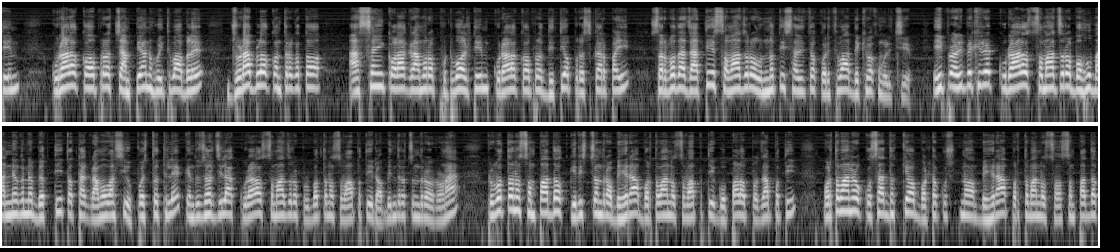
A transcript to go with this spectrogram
ଟିମ୍ କୁରାଳ କପ୍ର ଚାମ୍ପିୟନ ହୋଇଥିବା ବେଳେ ଯୋଡ଼ା ବ୍ଲକ ଅନ୍ତର୍ଗତ ଆସାଇଁ କଳା ଗ୍ରାମର ଫୁଟବଲ ଟିମ୍ କୁରାଳ କପ୍ର ଦ୍ୱିତୀୟ ପୁରସ୍କାର ପାଇ ସର୍ବଦା ଜାତି ସମାଜର ଉନ୍ନତି ସାଧିତ କରିଥିବା ଦେଖିବାକୁ ମିଳିଛି ଏହି ପରିପ୍ରେକ୍ଷୀରେ କୁରାଳ ସମାଜର ବହୁ ମାନ୍ୟଗଣ୍ୟ ବ୍ୟକ୍ତି ତଥା ଗ୍ରାମବାସୀ ଉପସ୍ଥିତ ଥିଲେ। କେନ୍ଦୁଝର ଜିଲ୍ଲା କୁରାଳ ସମାଜର ପୂର୍ବତନ ସଭାପତି ରବୀନ୍ଦ୍ର ଚନ୍ଦ୍ର ରଣା ପୂର୍ବତନ ସମ୍ପାଦକ ଗିରିଶ ଚନ୍ଦ୍ର ବେହେରା ବର୍ତ୍ତମାନ ସଭାପତି ଗୋପାଳ ପ୍ରଜାପତି ବର୍ତ୍ତମାନର କୋଷାଧ୍ୟକ୍ଷ ବଟକୃଷ୍ଣ ବେହେରା ବର୍ତ୍ତମାନର ସହସମ୍ପାଦକ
